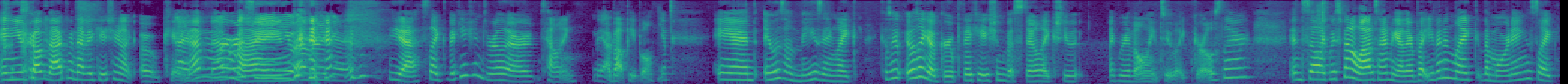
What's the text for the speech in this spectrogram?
and you come back from that vacation you're like, okay, I'm never, never mind. you ever again yeah, it's like vacations really are telling Yeah. about people. Yep. And it was amazing, like, cause we, it was like a group vacation, but still, like, she, like, we were the only two like girls there, and so like we spent a lot of time together. But even in like the mornings, like,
